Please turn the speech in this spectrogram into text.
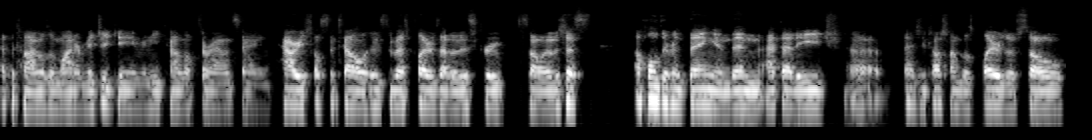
at the time it was a minor midget game, and he kind of looked around saying, "How are you supposed to tell who's the best players out of this group?" So it was just a whole different thing. And then at that age, uh, as you touched on, those players are so,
